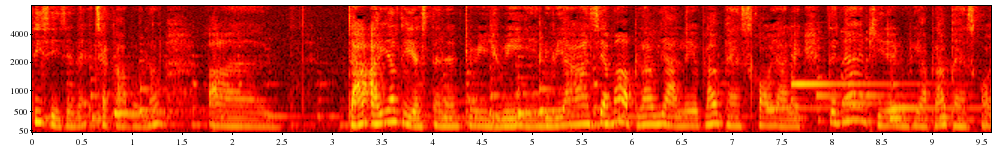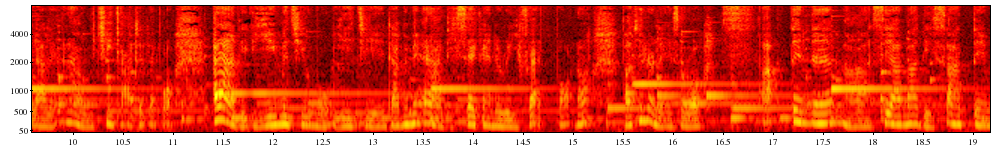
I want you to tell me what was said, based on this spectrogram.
သိစေခြင်းတဲ့အချက်ကပေါ့နော်အာ ဒါ IELTS တန်တဲ့တွေရွေးရင်လူတွေကဆရာမဘလောက်ရလဲဘလောက် band score ရလဲတင်တဲ့အဖြေတဲ့လူတွေကဘလောက် band score ရလဲအဲ့ဒါကိုကြည့်ကြတတ်တယ်ပေါ့အဲ့ဒါဒီအရေးမကြီးဘူးမို့အရေးကြီးတယ်ဒါပေမဲ့အဲ့ဒါဒီ secondary fact ပေါ့နော်ဘာဖြစ်လို့လဲဆိုတော့တင်တန်းမှာဆရာမဒီစတင်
